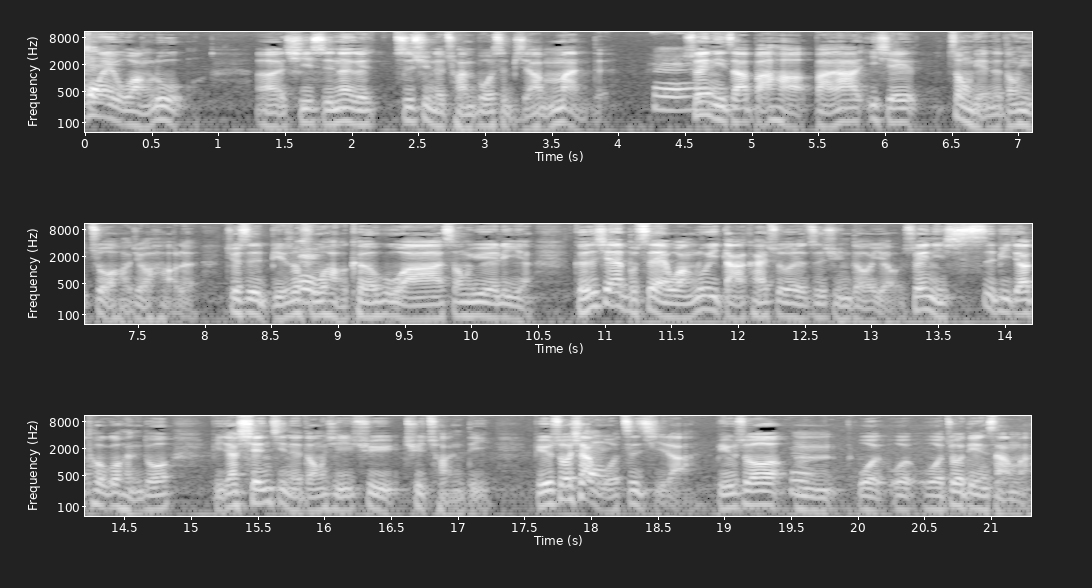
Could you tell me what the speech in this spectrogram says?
因为网络，呃，其实那个资讯的传播是比较慢的，所以你只要把好把它一些。重点的东西做好就好了，就是比如说服务好客户啊，送阅历啊。可是现在不是哎、欸，网络一打开，所有的资讯都有，所以你势必就要透过很多比较先进的东西去去传递。比如说像我自己啦，比如说嗯，我我我做电商嘛，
